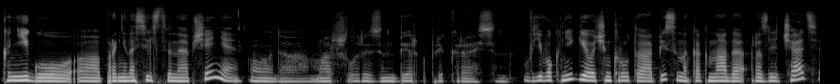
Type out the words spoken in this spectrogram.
книгу э, про ненасильственное общение. О, да, маршал Розенберг прекрасен. В его книге очень круто описано, как надо различать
